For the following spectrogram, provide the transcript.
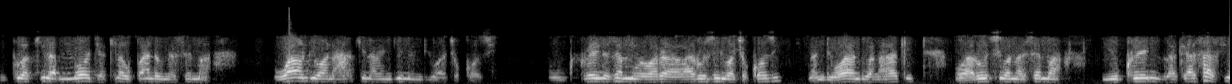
Ikiwa kila mmoja, kila upande unasema wao ndio wana haki na wengine ndio wachokozi. Ukraine inasema Warusi ndio wachokozi na ndio wao ndio wana haki. Warusi wanasema Ukraine, lakini hasa si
